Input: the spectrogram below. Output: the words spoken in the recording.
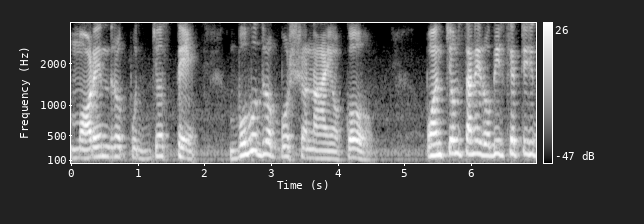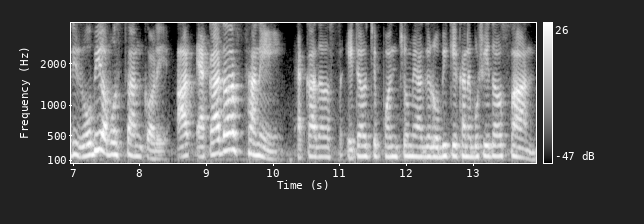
মরেন্দ্র পূজ্যস্তে বহু দ্রব্যস্য নায়ক। পঞ্চম স্থানে রবির ক্ষেত্রে যদি রবি অবস্থান করে, আর একাদশ স্থানে, একাদশ এটা হচ্ছে পঞ্চমে আগে রবিকে এখানে বসিয়ে দাও স্থান।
